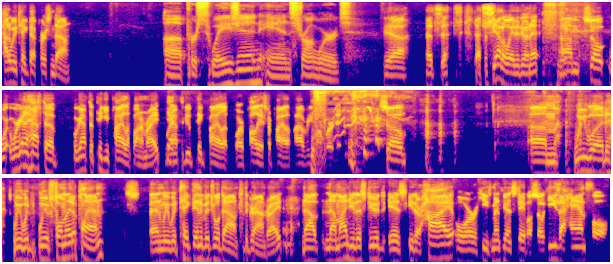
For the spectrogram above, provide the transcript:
How do we take that person down? uh, persuasion and strong words. Yeah, that's that's that's a Seattle way to doing it. Um, so we're, we're gonna have to we're gonna have to piggy pile up on him, right? We're gonna have to do pig pile up or polyester pile up, however you want to word it. so, um, we would we would we would formulate a plan, and we would take the individual down to the ground, right? Now, now, mind you, this dude is either high or he's mentally unstable, so he's a handful.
